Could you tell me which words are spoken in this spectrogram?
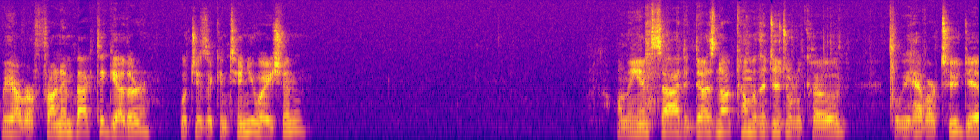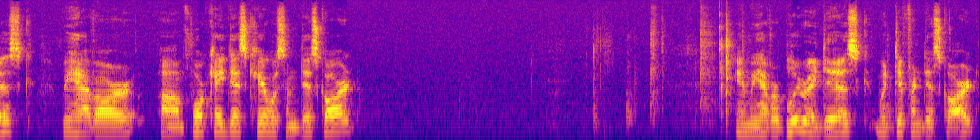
We have our front and back together, which is a continuation. On the inside, it does not come with a digital code, but we have our two discs. We have our um, 4K disc here with some disc art. And we have our Blu-ray disc with different disc art.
